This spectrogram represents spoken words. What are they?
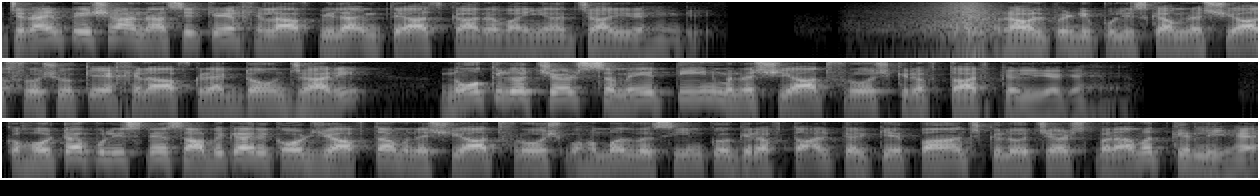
जराइम पेशा अनासर के खिलाफ बिला इम्तियाज़ कार्रवाइयाँ जारी रहेंगी। रावलपिंडी पुलिस का मनशियात फरोशों के खिलाफ क्रैकडाउन जारी। नौ किलो चर्च समेत तीन मनशियात फरोश गिरफ़्तार कर लिए गए हैं। कहोटा पुलिस ने सबका रिकॉर्ड याफ्ता मनशियात फरोश मोहम्मद वसीम को गिरफ़्तार करके पाँच किलो चर्च बरामद कर ली है,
